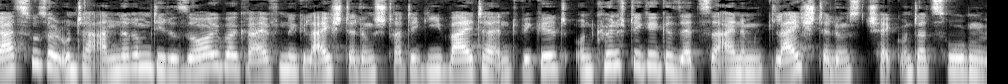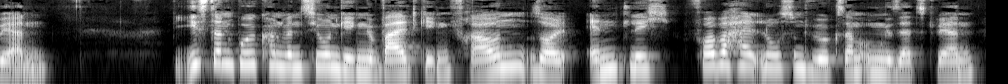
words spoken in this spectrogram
Dazu soll unter anderem die ressortübergreifende Gleichstellungsstrategie weiterentwickelt und künftige Gesetze einem Gleichstellungscheck unterzogen werden. Die Istanbul-Konvention gegen Gewalt gegen Frauen soll endlich vorbehaltlos und wirksam umgesetzt werden,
